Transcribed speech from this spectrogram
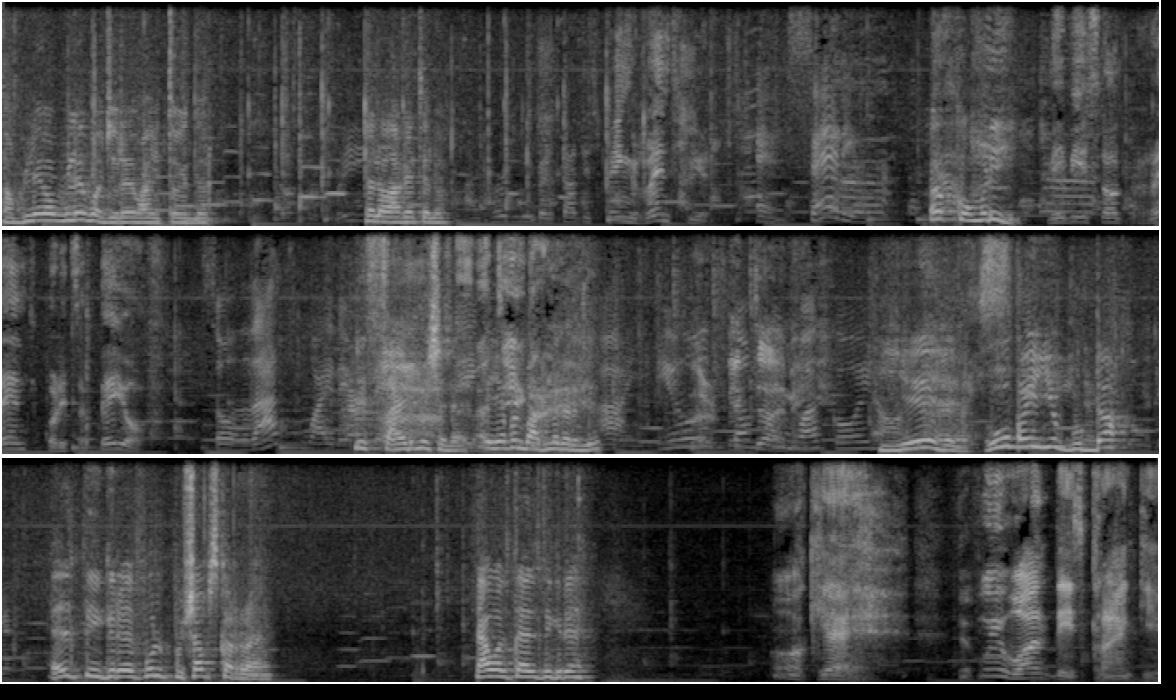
तबले उबले बज रहे भाई तो इधर। चलो आगे चलो। ये साइड मिशन है। ये अपन बाद में करेंगे। ये है। वो भाई ये बुड्ढा। एल तिगरे फुल पुशअप्स कर रहा है क्या बोलता है El Tigre Okay. If we want these cranky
